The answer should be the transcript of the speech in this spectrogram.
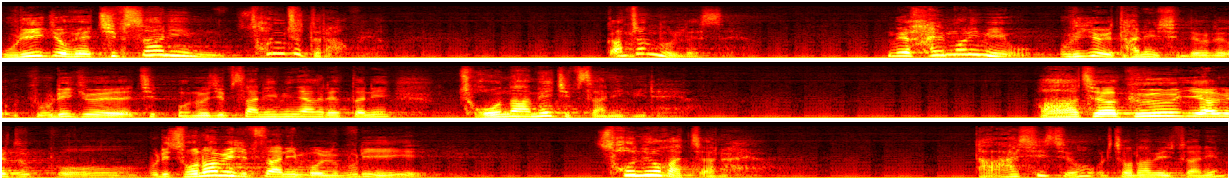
우리 교회 집사님 손주더라고요. 깜짝 놀랐어요. 근데 할머님이 우리 교회 다니신데 우리 교회 집 어느 집사님이냐 그랬더니 조남의 집사님이래요. 아, 제가 그 이야기를 듣고 우리 조남의 집사님 얼굴이 소녀 같잖아요. 다 아시죠? 우리 조남의 집사님?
